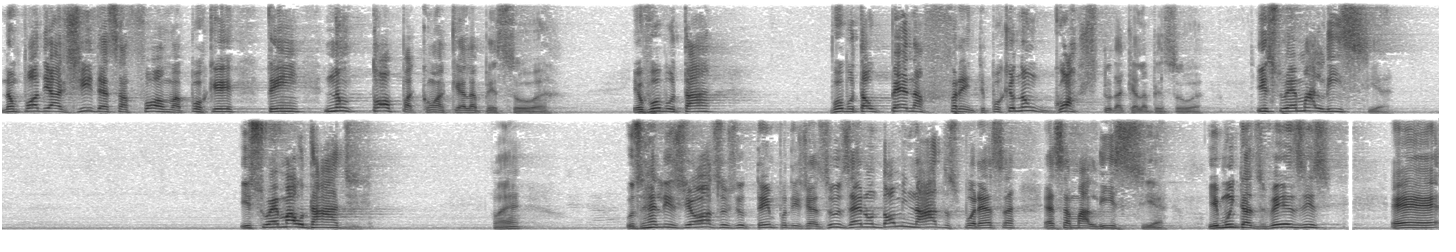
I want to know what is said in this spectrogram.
não pode agir dessa forma porque tem não topa com aquela pessoa. Eu vou botar vou botar o pé na frente porque eu não gosto daquela pessoa. Isso é malícia. Isso é maldade. Não é? Os religiosos do tempo de Jesus eram dominados por essa, essa malícia. E muitas vezes é,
